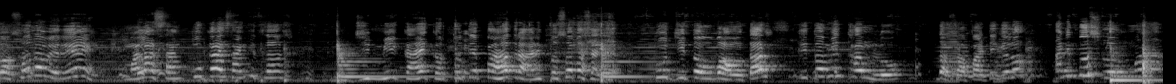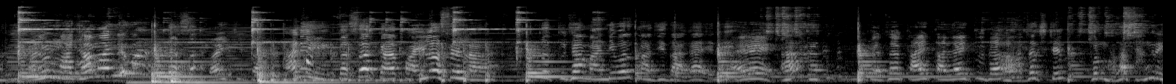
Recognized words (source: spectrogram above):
तसं नव्हे रे. मला सांग तू काय सांगितलं जी मी काय करतो ते पाहत राहा आणि तसं बसायचं. तू जिथं उभा होतास तिथं मी थांबलो. तसा पाठी गेलो आणि बसलो. मला म्हणून माझ्या तसं चिंता. आणि कसं काय पाहिलं असेल ना तर तुझ्या मांडीवरच माझी जागा आहे रे. अरे हा? कसं काय चाललंय तुझं? माझं स्टेप पण मला सांग रे.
